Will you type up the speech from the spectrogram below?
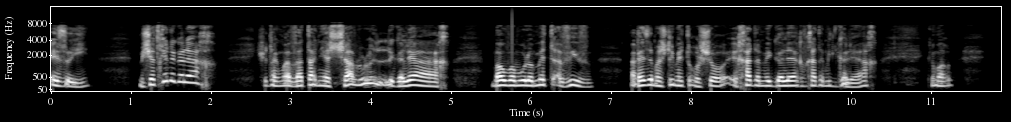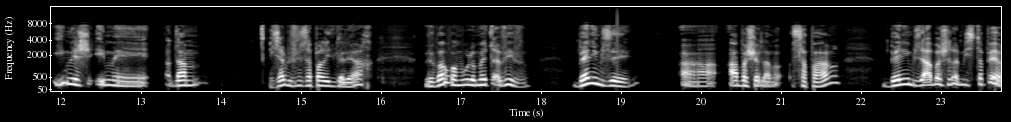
איזו היא, מי שיתחיל לגלח. שאת הגמרא ועתניה ישב לו לגלח, באו ואמרו לו מת אביו, הרי זה משלים את ראשו, אחד המגלח ואחד המתגלח. כלומר, אם יש, אם אה, אדם ישב לפני ספר להתגלח, ובאו ואמרו לו מת אביו, בין אם זה האבא של הספר, בין אם זה אבא של המסתפר.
